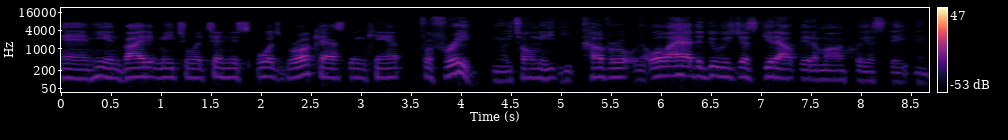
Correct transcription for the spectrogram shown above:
And he invited me to attend this sports broadcasting camp for free. You know, he told me he'd cover all I had to do is just get out there to Montclair State and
